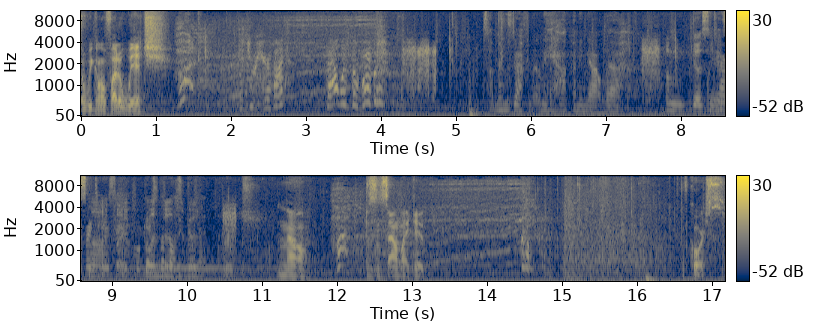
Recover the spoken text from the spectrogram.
So we gonna fight a witch. Did you hear that? That was the witch. Something's definitely happening out there. I'm guessing Whatever it not is, we'll like get to the the good witch. No. Doesn't sound like it. Of course.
